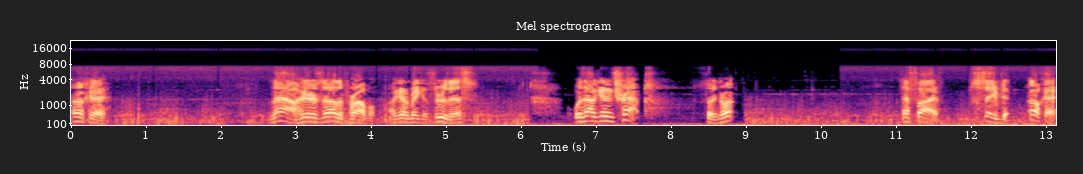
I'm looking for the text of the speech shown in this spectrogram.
Okay. Now, here's the other problem. I gotta make it through this without getting trapped. So, you know what? F5. Saved it. Okay.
